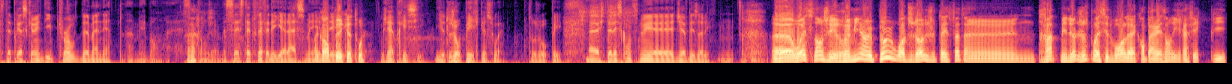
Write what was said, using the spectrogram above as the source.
C'était presque un deep throat de manette. là. Mais bon, euh, Ah. C'était tout à fait dégueulasse, mais Encore pire que toi. j'ai apprécié. Il y a toujours pire que soi. Toujours pire. Euh, je te laisse continuer, euh, Jeff, désolé. Mm. Euh, ouais, sinon, j'ai remis un peu Watch Dogs. J'ai peut-être fait un, une 30 minutes juste pour essayer de voir la comparaison des graphiques. Puis,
